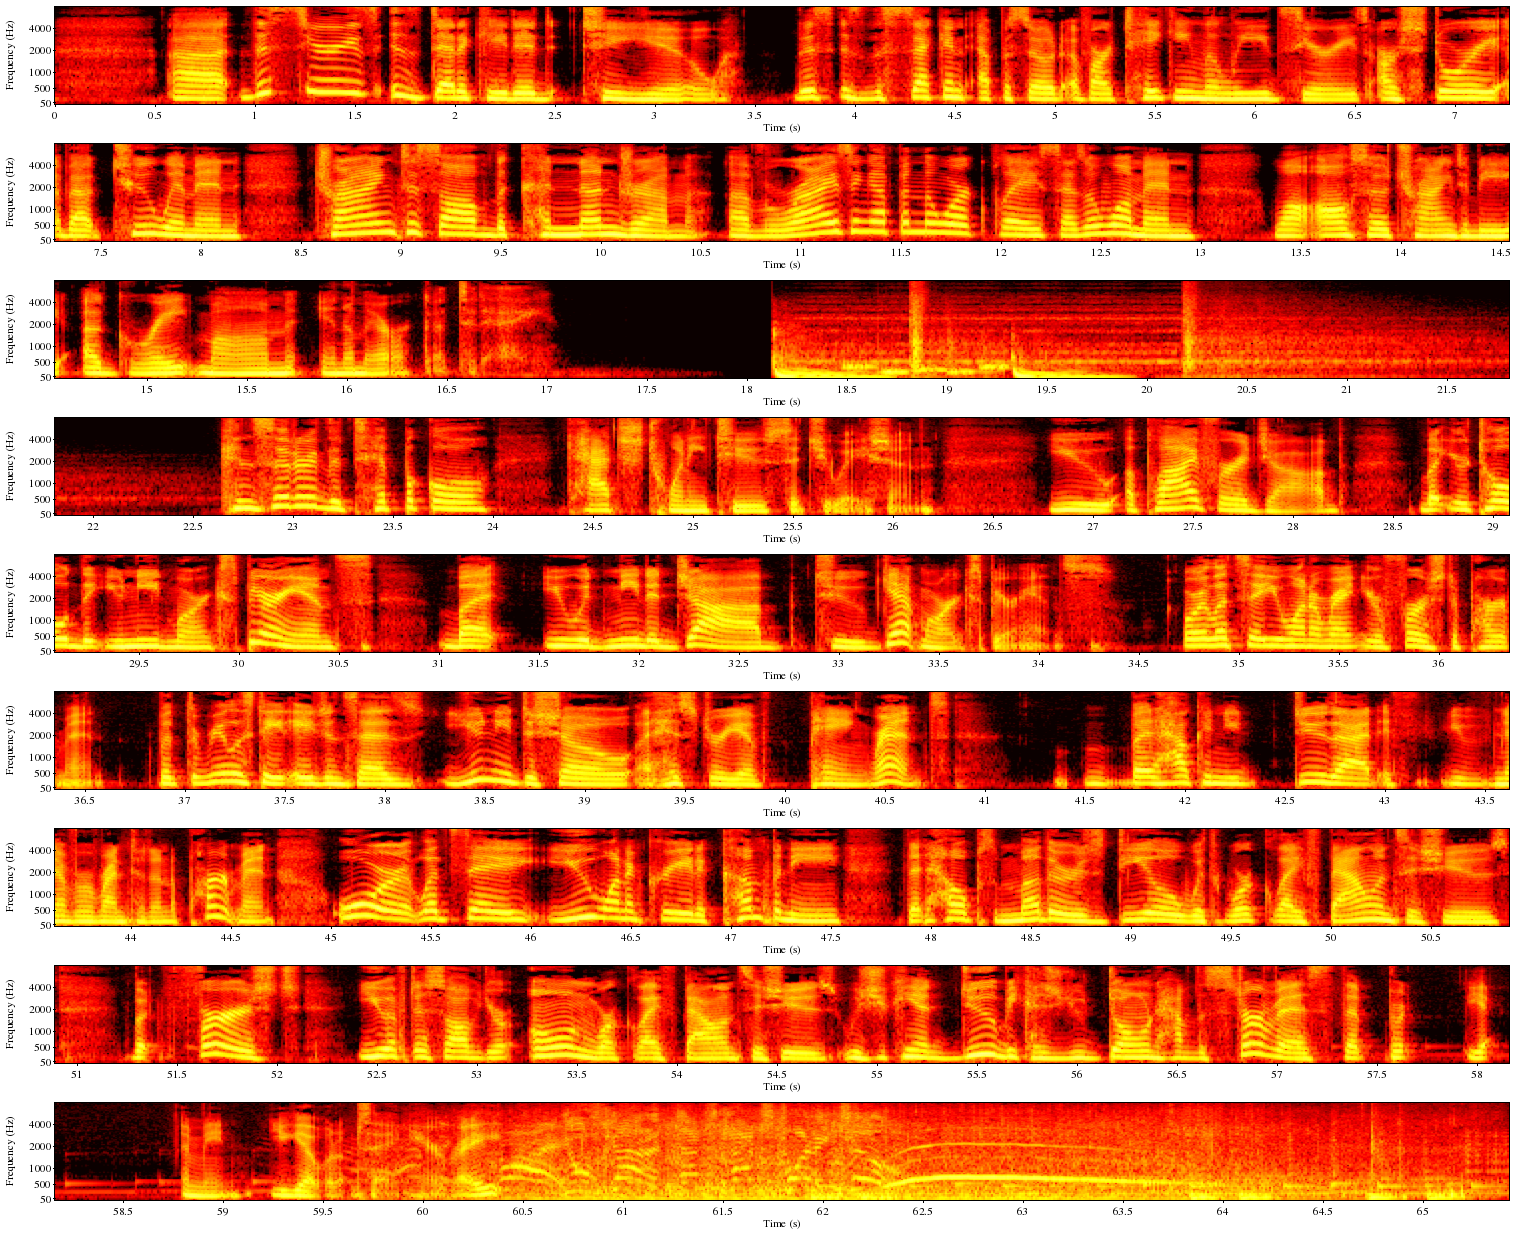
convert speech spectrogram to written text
uh, this series is dedicated to you. This is the second episode of our Taking the Lead series, our story about two women trying to solve the conundrum of rising up in the workplace as a woman while also trying to be a great mom in America today. Consider the typical catch 22 situation. You apply for a job, but you're told that you need more experience, but you would need a job to get more experience. Or let's say you want to rent your first apartment, but the real estate agent says you need to show a history of paying rent. But how can you do that if you've never rented an apartment? Or let's say you want to create a company that helps mothers deal with work life balance issues, but first you have to solve your own work life balance issues, which you can't do because you don't have the service that. Yeah, I mean, you get what I'm saying here, right? You've got it. That's catch 22.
